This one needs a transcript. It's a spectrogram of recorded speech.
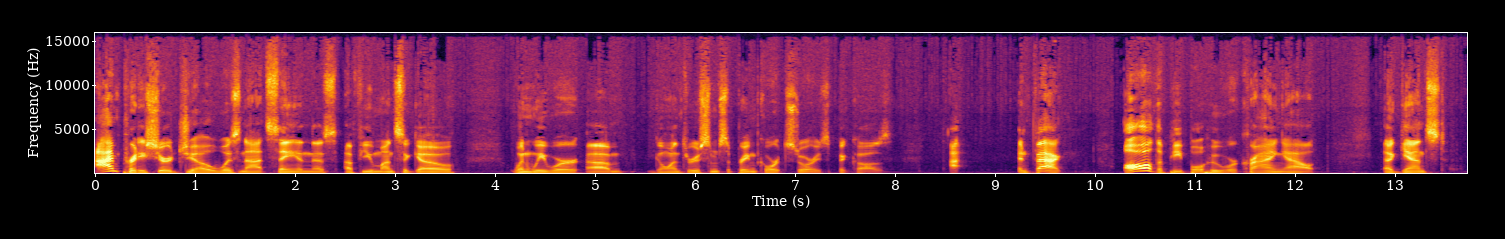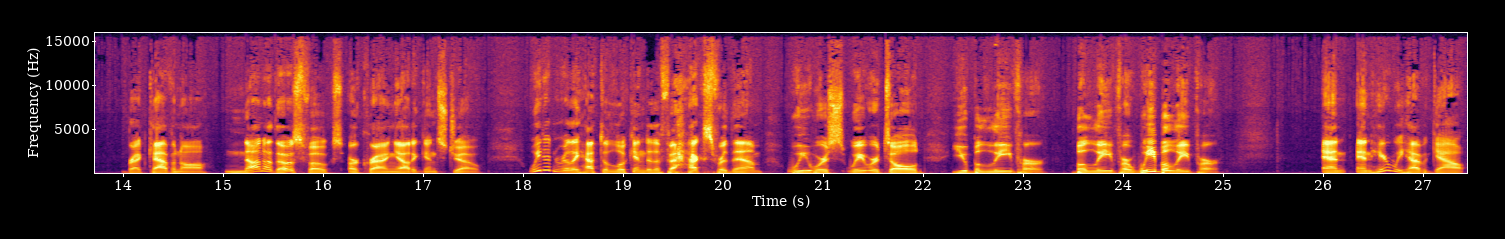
I'm pretty sure Joe was not saying this a few months ago when we were um, going through some Supreme Court stories because, I, in fact, all the people who were crying out against Brett Kavanaugh, none of those folks are crying out against Joe. We didn't really have to look into the facts for them. We were we were told you believe her. Believe her. We believe her. And and here we have a gal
